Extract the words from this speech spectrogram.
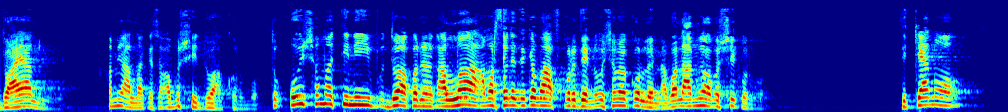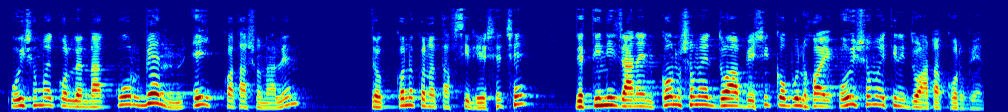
দয়ালু। আমি আল্লাহর কাছে অবশ্যই দোয়া করব। তো ওই সময় তিনি দোয়া করলেন, আল্লাহ আমার ছেলেদেরকে মাফ করে দেন। ওই সময় করলেন না। বলে, আমি অবশ্যই করব। কেন ওই সময় করলেন না? করবেন, এই কথা শোনালেন। তো কোন কোন তাফসির এসেছে যে তিনি জানেন কোন সময় দোয়া বেশি কবুল হয়, ওই সময় তিনি দোয়াটা করবেন।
